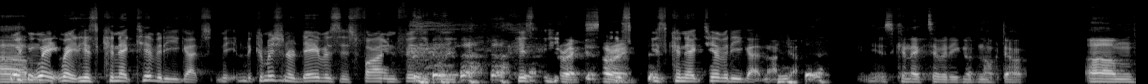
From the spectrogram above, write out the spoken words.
um, wait, wait, wait. His connectivity got the, the Commissioner Davis is fine physically. His correct. Sorry, his, his, connectivity got knocked out. His connectivity got knocked out. Um,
